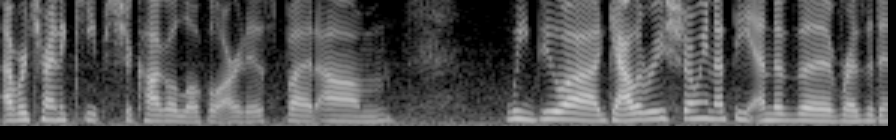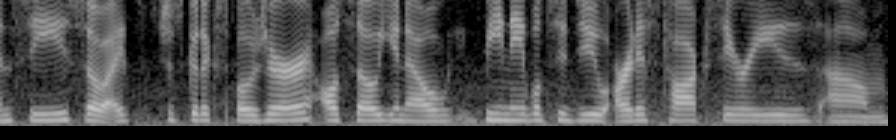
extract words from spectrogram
uh, we're trying to keep Chicago local artists. But um, we do a gallery showing at the end of the residency, so it's just good exposure. Also, you know, being able to do artist talk series. Um,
